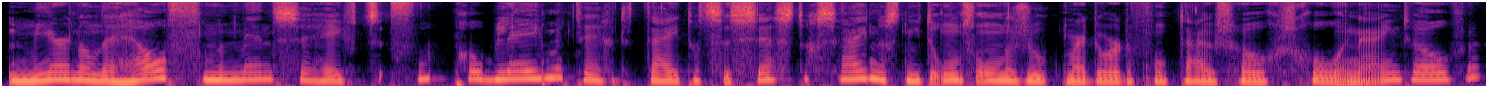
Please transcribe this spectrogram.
meer dan de helft van de mensen heeft voetproblemen tegen de tijd dat ze 60 zijn. Dat is niet ons onderzoek, maar door de Fonthuis Hogeschool in Eindhoven.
